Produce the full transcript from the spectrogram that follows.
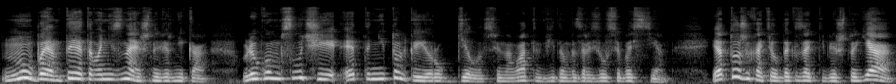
«Ну, Бен, ты этого не знаешь наверняка. В любом случае, это не только ее рук дело», — с виноватым видом возразил Себастьян. «Я тоже хотел доказать тебе, что я...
